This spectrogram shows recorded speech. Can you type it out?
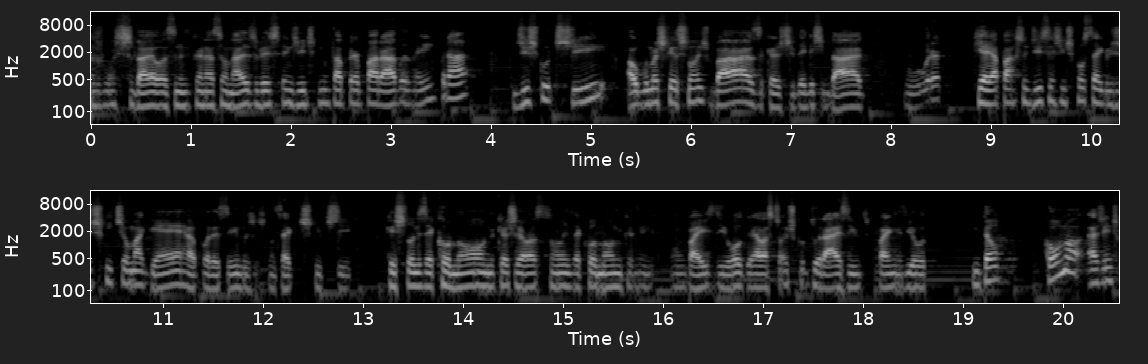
de estudar relações internacionais, às vezes tem gente que não está preparada nem para discutir algumas questões básicas de identidade, cultura, que aí a partir disso a gente consegue discutir uma guerra, por exemplo, a gente consegue discutir questões econômicas, relações econômicas entre um país e outro, relações culturais entre um país e outro. Então, como a gente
